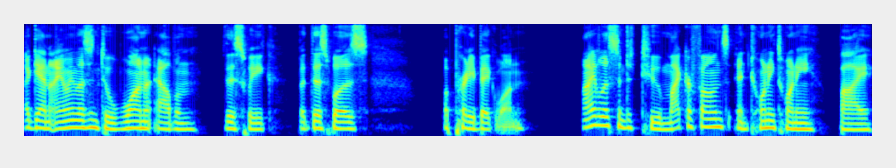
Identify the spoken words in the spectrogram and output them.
Again, I only listened to one album this week, but this was a pretty big one. I listened to Microphones in 2020 by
